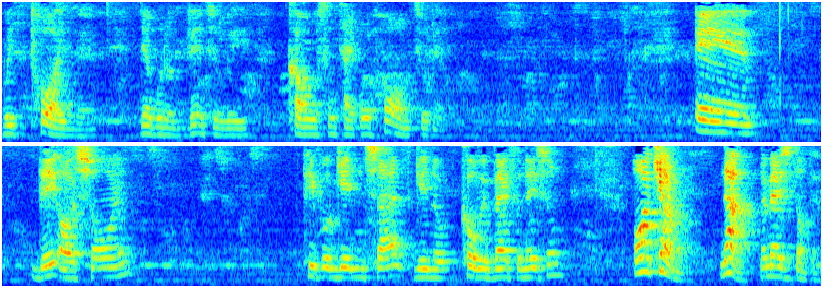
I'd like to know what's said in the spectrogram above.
with poison that would eventually cause some type of harm to them. And they are showing people getting shots, getting a COVID vaccination on camera. Now, let me ask you something.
